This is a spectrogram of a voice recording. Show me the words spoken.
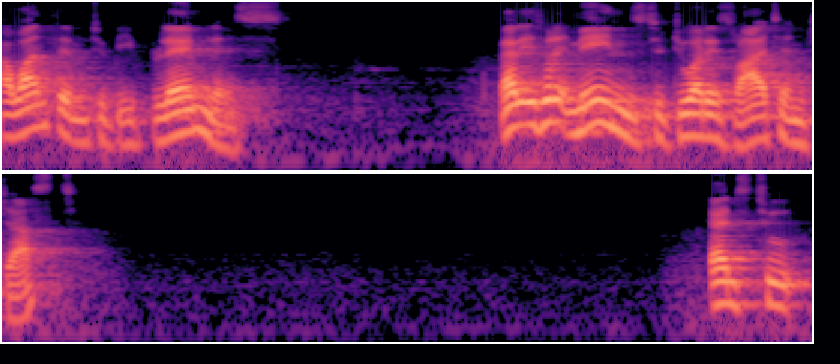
I want them to be blameless. That is what it means to do what is right and just. and to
